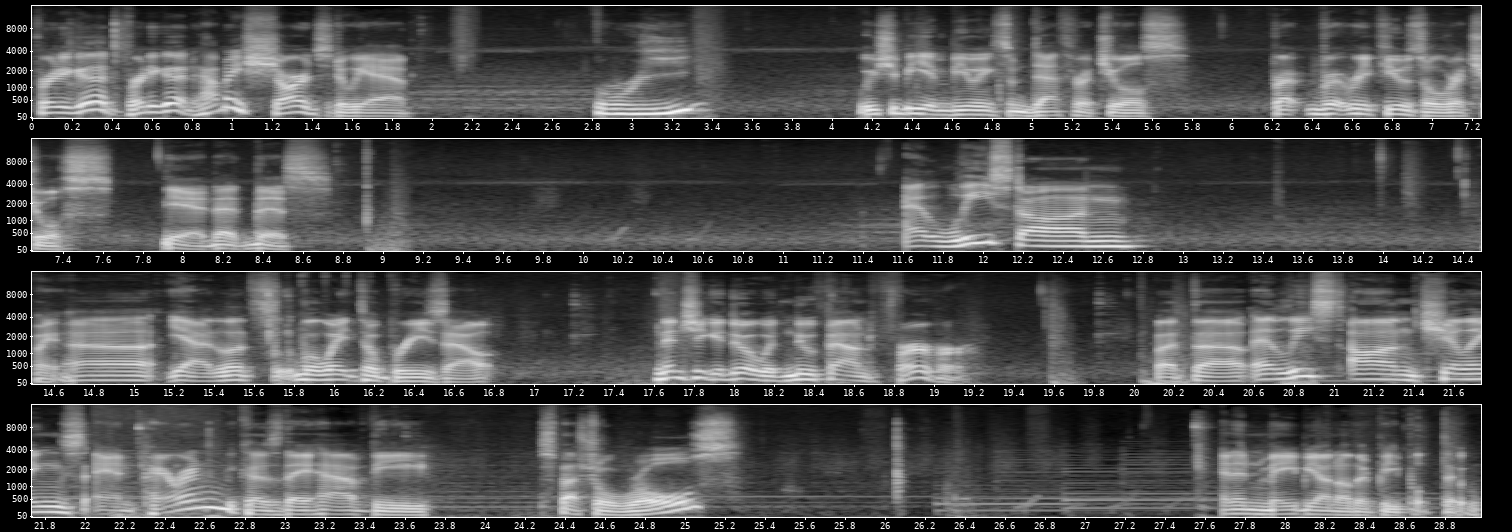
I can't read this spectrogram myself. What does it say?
Pretty good, pretty good. How many shards do we have? Three? We should be imbuing some death rituals. Re re refusal rituals. Yeah, that this. At least on... Wait, uh, yeah, let's, we'll wait until Bree's out. then she could do it with newfound fervor. But uh, at least on Chillings and Perrin, because they have the special roles. And then maybe on other people too.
